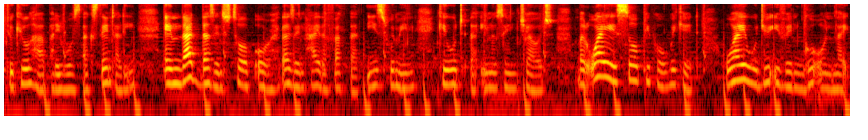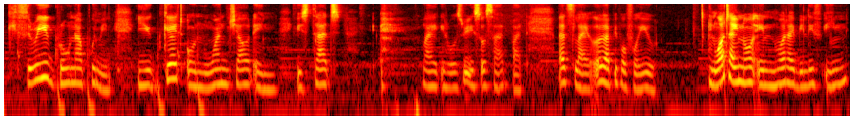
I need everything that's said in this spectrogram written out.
to kill her, but it was accidentally, and that doesn't stop or doesn't hide the fact that these women killed the innocent child. But why is so people wicked? Why would you even go on like three grown-up women? You get on one child and you start like it was really so sad, but that's like other people for you in what I know, in what I believe in,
